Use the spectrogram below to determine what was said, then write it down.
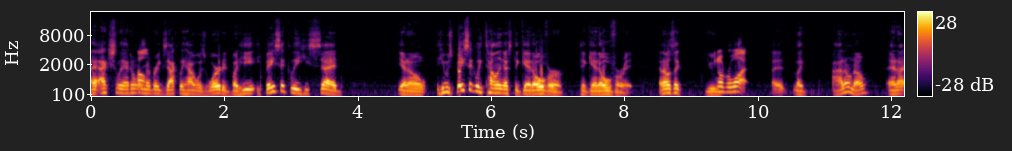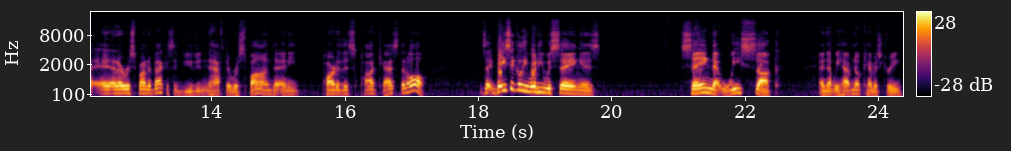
I, actually, I don't Oh. remember exactly how it was worded, but he, he basically he said, you know, he was basically telling us to get over to get over it, and I was like, "You know over what? uh, like I don't know," and I and I responded back. I said, "You didn't have to respond to any part of this podcast at all." So basically, what he was saying is saying that we suck and that we have no chemistry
